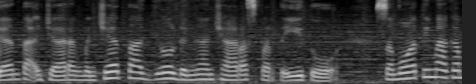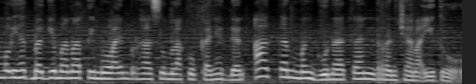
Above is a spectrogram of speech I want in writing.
dan tak jarang mencetak gol dengan cara seperti itu. Semua tim akan melihat bagaimana tim lain berhasil melakukannya dan akan menggunakan rencana itu.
